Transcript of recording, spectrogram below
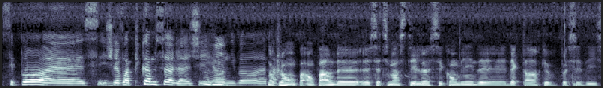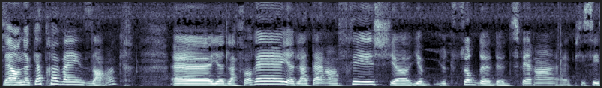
c'est pas, euh, je le vois plus comme ça, là. J'ai, Mhm. On y va. euh, Donc là, on, on parle de euh, cette immensité-là. C'est combien d'hectares que vous possédez ici? Ben, on a 80 acres. Euh, Il y a de la forêt, il y a de la terre en friche, il y a, il y a, il y a toutes sortes de, de différents. euh, puis c'est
